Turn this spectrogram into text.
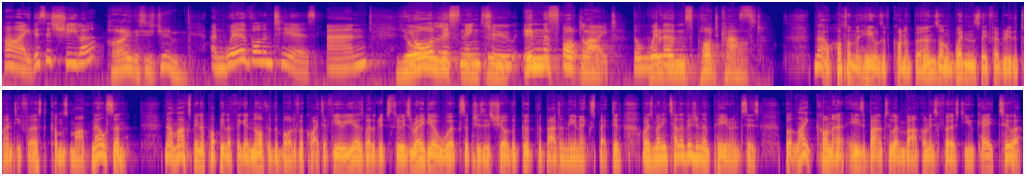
Hi, this is Sheila, Hi, this is Jim. and we're volunteers, and You're listening to In the Spotlight, the Withams Withams podcast. Now, hot on the heels of Connor Burns, on Wednesday, February the 21st, comes Mark Nelson. Now, Mark's been a popular figure north of the border for quite a few years, whether it's through his radio work, such as his show The Good, the Bad, and the Unexpected, or his many television appearances. But like Connor, he's about to embark on his first UK tour.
